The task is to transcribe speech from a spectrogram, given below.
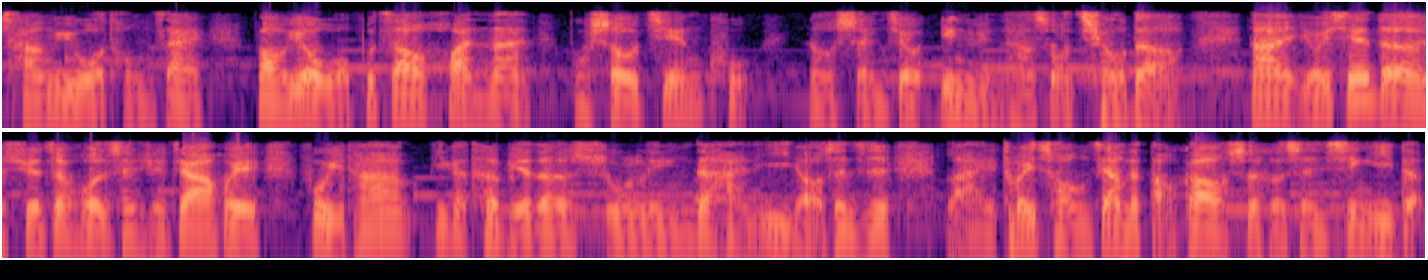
常与我同在，保佑我不遭患难，不受艰苦，然后神就应允他所求的啊。那有一些的学者或者神学家会赋予他一个特别的属灵的含义哦，甚至来推崇这样的祷告是合神心意的。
